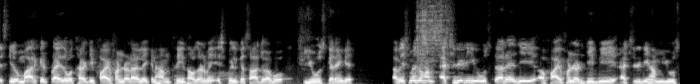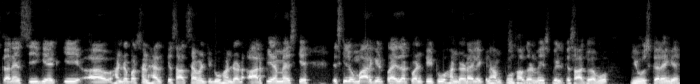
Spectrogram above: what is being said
इसकी जो मार्केट प्राइस है वो थर्टी फाइव हंड्रेड है, लेकिन हम थ्री थाउज़ेंड में इस बिल्ड के साथ जो है वो यूज़ करेंगे। अब इसमें जो हम एचडीडी यूज़ कर रहे हैं G five hundred G B H हम यूज़ कर रहे हैं सी गेट की हंड्रेड परसेंट हेल्थ के साथ seventy two hundred R P M है इसके। इसकी जो मार्केट प्राइस है ट्वेंटी टू हंड्रेड है, लेकिन हम टू थाउज़ेंड में इस बिल्ड के साथ जो है वो यूज़ करेंगे।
